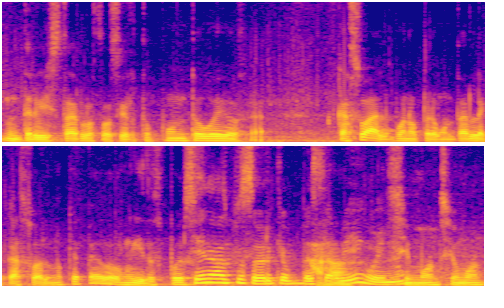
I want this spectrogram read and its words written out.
entrevistarlo hasta cierto punto, güey, o sea, casual, bueno, preguntarle casual, ¿no? ¿Qué pedo? Y después... Sí, nada más pues saber que Ajá, bien, güey, ¿no? Simón, Simón.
